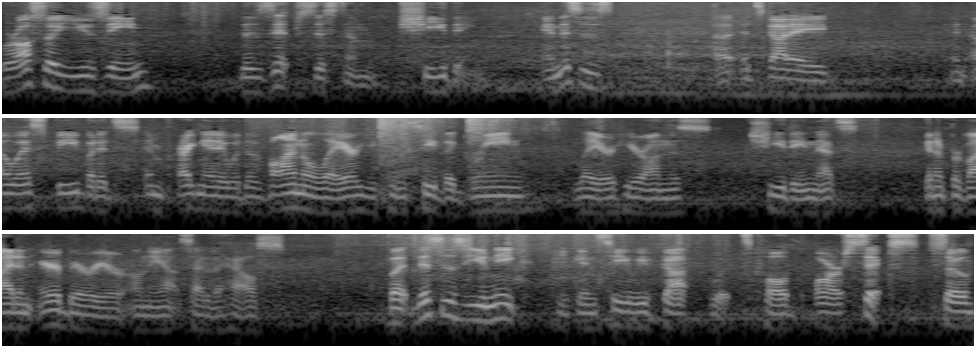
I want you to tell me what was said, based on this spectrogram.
We're also using the zip system sheathing, and this is uh, it's got a an OSB, but it's impregnated with a vinyl layer. You can see the green layer here on this sheathing. That's going to provide an air barrier on the outside of the house. But this is unique. You can see we've got what's called R6. So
